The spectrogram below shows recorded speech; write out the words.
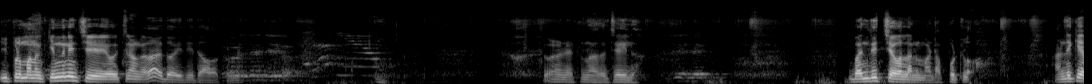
ఇప్పుడు మనం కింద నుంచి వచ్చినాం కదా ఇదో ఇది దావా కింద. చూడండి ఎట్టున్నదో జైలు. బంధించేవాళ్ళు అనమాట అప్పట్లో. అందుకే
